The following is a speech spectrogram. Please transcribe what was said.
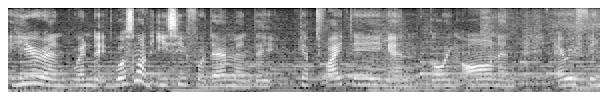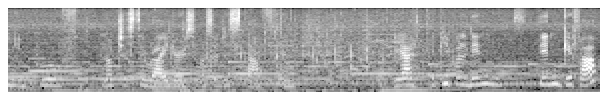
here and when they, it was not easy for them and they kept fighting and going on and everything improved not just the riders also the staff. And yeah the people didn't didn't give up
